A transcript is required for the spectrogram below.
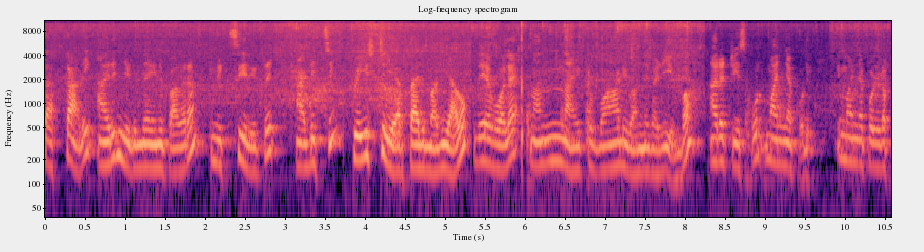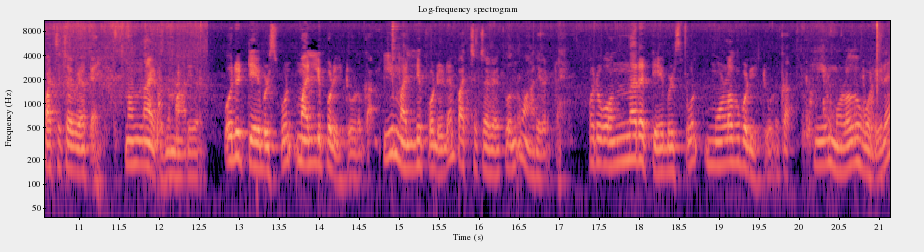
തക്കാളി അരിഞ്ഞിടുന്നതിന് പകരം മിക്സിയിലിട്ട് അടിച്ച് പേസ്റ്റ് ചേർത്താലും മതിയാകും ഇതേപോലെ നന്നായിട്ട് വാടി വന്നു കഴിയുമ്പോൾ അര ടീസ്പൂൺ മഞ്ഞൾപ്പൊടി. ഈ മഞ്ഞൾപ്പൊടിയുടെ പച്ചച്ചവയൊക്കെ നന്നായിട്ടൊന്ന് മാറി വരട്ടെ. ഒരു ടേബിൾ സ്പൂൺ മല്ലിപ്പൊടി ഇട്ട് കൊടുക്കാം. ഈ മല്ലിപ്പൊടിയുടെ പച്ചച്ചവയൊക്കെ ഒന്ന് മാറി വരട്ടെ. ഒരു ഒന്നര ടേബിൾ സ്പൂൺ മുളക് പൊടി ഇട്ട് കൊടുക്കാം. ഈ മുളക് പൊടിയുടെ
